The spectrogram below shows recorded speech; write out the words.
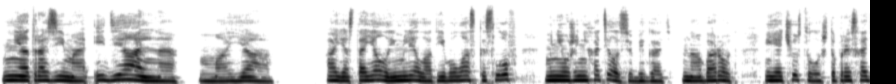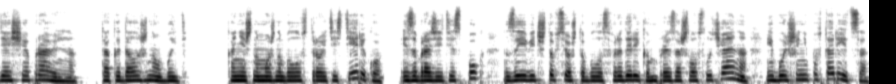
неотразимая, идеальная, моя!» А я стояла и млела от его ласк и слов, мне уже не хотелось убегать. Наоборот, я чувствовала, что происходящее правильно, так и должно быть. Конечно, можно было устроить истерику, изобразить испуг, заявить, что все, что было с Фредериком, произошло случайно и больше не повторится.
